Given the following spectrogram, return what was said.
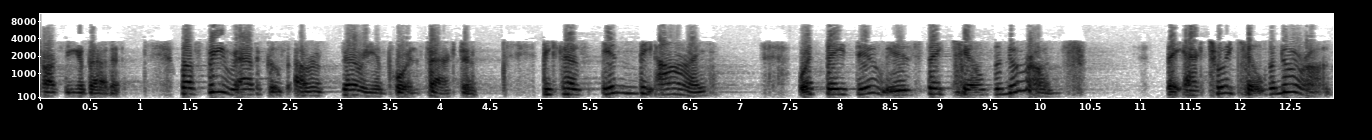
talking about it. Well, free radicals are a very important factor because in the eye, what they do is they kill the neurons. They actually kill the neurons.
